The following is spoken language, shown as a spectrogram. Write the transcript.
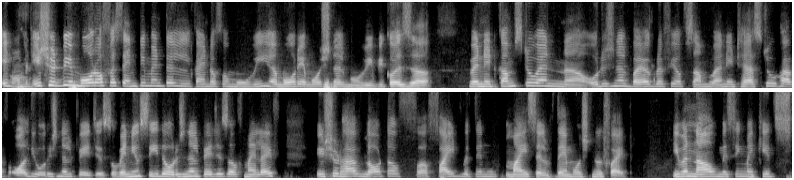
It, Comedy. it should be more of a sentimental kind of a movie a more emotional movie because uh, when it comes to an uh, original biography of someone it has to have all the original pages. So when you see the original pages of my life it should have lot of uh, fight within myself the emotional fight. Even now missing my kids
